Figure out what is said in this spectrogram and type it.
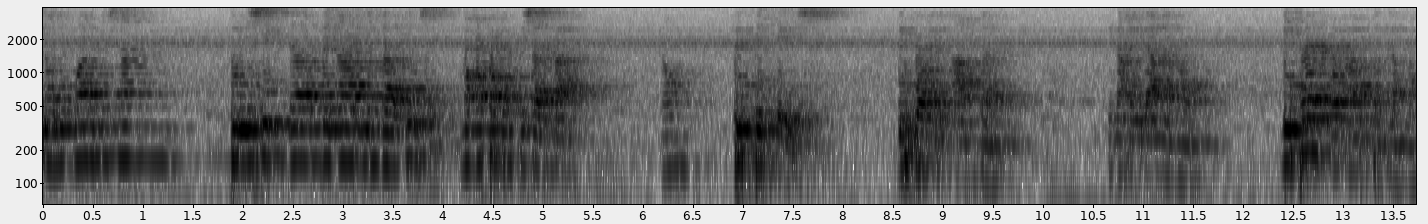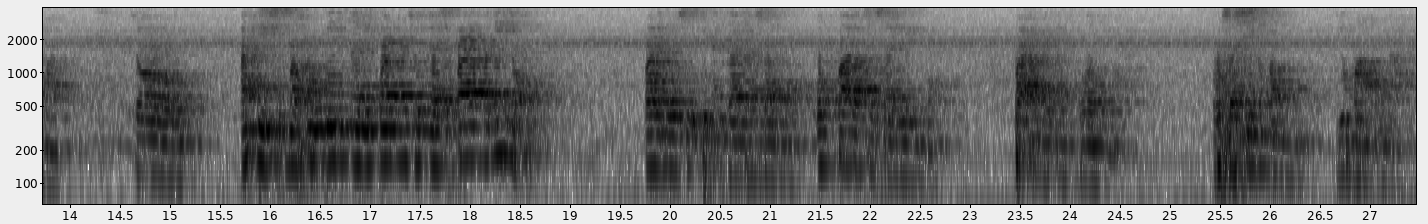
no, requirements ng to receive the plenary indulgence, eh, makapag-umpisa ka. No? 15 days before and after. Kinakailangan mo. Before or after lang naman. So, at least mapulbit na requirements of kasi para kanino? Para doon sa pinagdarasal mo o para sa sarili mo. Para Anton mo. O sa sino mang yumauna.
